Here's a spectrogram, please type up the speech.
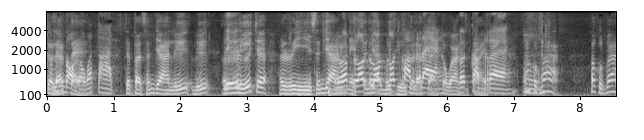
ก็เขาแล้วไม่บอกแต่เราว่าตัดจะตัดสัญญาณหรือหรือหรือหรือจะรีสัญญาณลดเน็ตลดสัญญาณมือลดถือความก็แล้วแรแต่งก็ว่าลกัดนความไปแรงปรากฏว่าปรากฏว่า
